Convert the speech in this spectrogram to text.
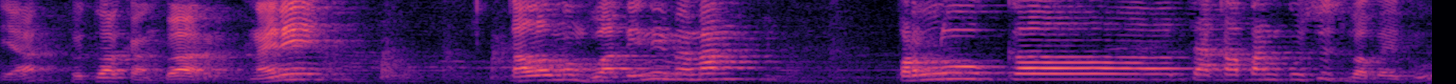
ya, ketua gambar. Nah ini kalau membuat ini memang perlu kecakapan khusus Bapak Ibu.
